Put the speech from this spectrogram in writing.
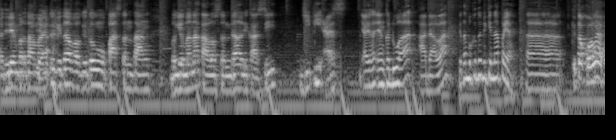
Jadi yang pertama Iya. itu kita waktu itu ngupas tentang bagaimana kalau sendal dikasih GPS. Ya, Yang kedua adalah kita waktu itu bikin apa ya? Eh, Kita collab.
